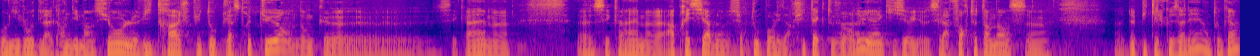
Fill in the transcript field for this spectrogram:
au niveau de la grande dimension, le vitrage plutôt que la structure. Donc euh, c'est quand même c'est quand même appréciable, surtout pour les architectes aujourd'hui, hein, qui c'est la forte tendance depuis quelques années en tout cas.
